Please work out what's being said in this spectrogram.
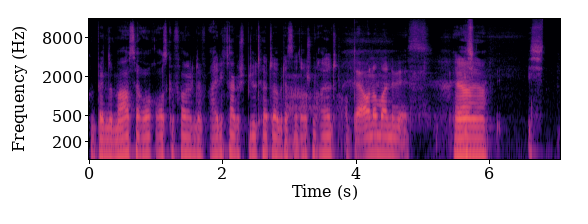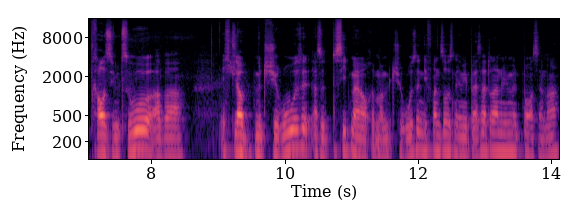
gut, Benzema ist ja auch ausgefallen, der eigentlich da gespielt hätte, aber das ja, ist auch schon alt. Ob der auch nochmal eine ist. Ja, ich, ja. Ich traue es ihm zu, aber ich glaube, mit Giroud, also das sieht man ja auch immer, mit Giroud sind die Franzosen irgendwie besser dran wie mit Benzema.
